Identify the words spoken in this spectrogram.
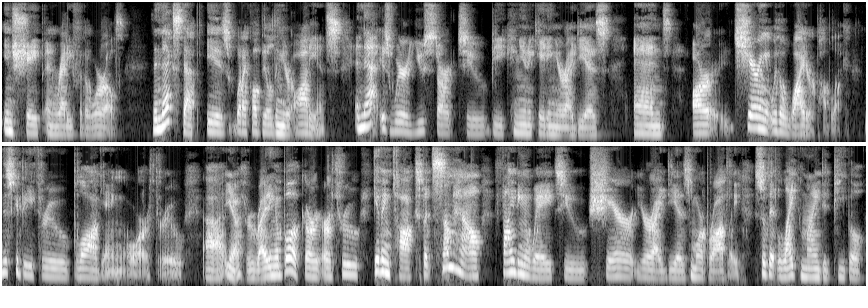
in shape and ready for the world. The next step is what I call building your audience. And that is where you start to be communicating your ideas and are sharing it with a wider public. This could be through blogging or through, uh, you know, through writing a book or, or through giving talks, but somehow finding a way to share your ideas more broadly so that like-minded people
